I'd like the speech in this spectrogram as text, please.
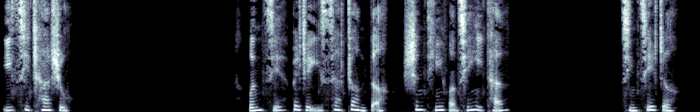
一气插入。文杰被这一下撞的身体往前一弹，紧接着，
